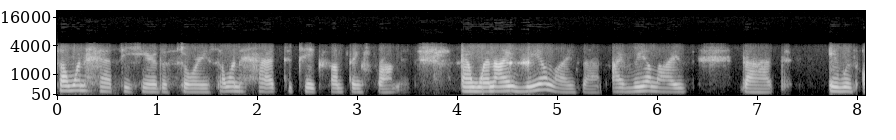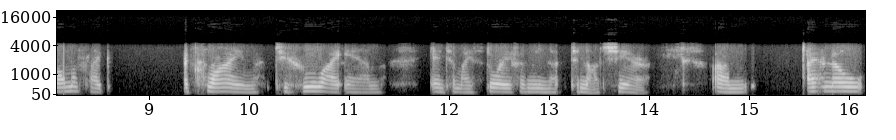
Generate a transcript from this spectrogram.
someone had to hear the story, someone had to take something from it. And when I realized that, I realized that it was almost like a crime to who I am and to my story for me not, to not share. Um, I don't know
